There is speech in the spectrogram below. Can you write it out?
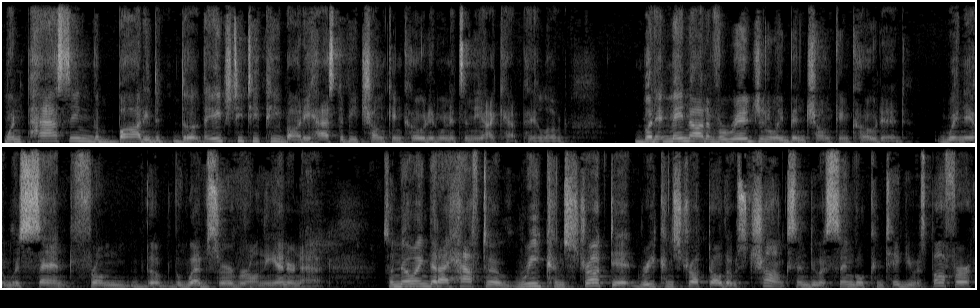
when passing the body, the, the, the, HTTP body has to be chunk encoded when it's in the ICAP payload, but it may not have originally been chunk encoded when it was sent from the, the web server on the internet. So knowing that I have to reconstruct it, reconstruct all those chunks into a single contiguous buffer,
